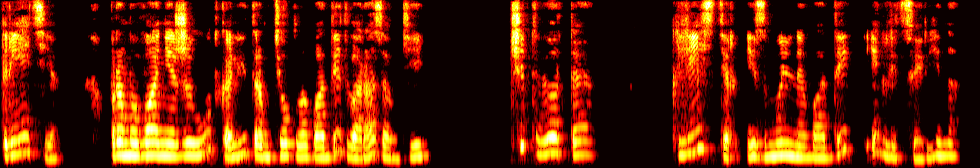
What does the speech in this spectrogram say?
Третье. Промывание желудка литром теплой воды два раза в день. Четвертое. Клистер из мыльной воды и глицерина.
